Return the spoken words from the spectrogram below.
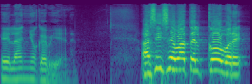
el año que viene. Así se bate el cobre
